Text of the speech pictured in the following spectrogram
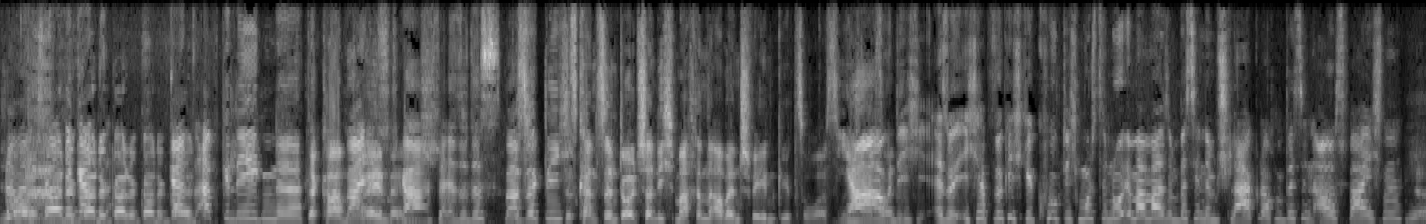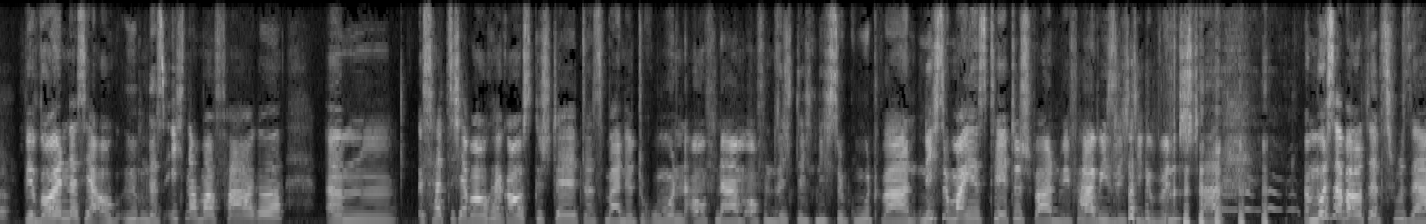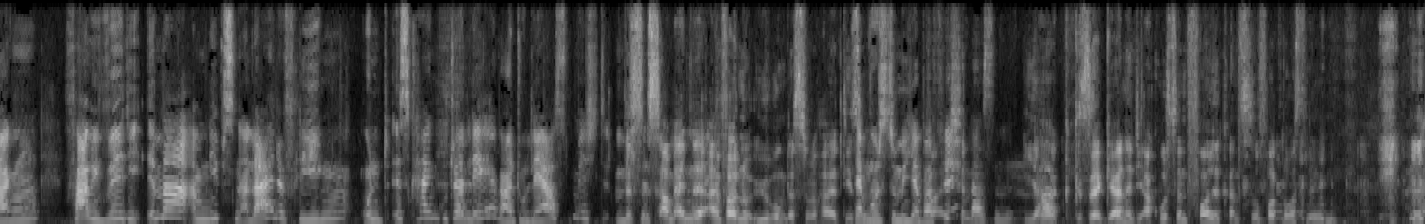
Oh Gott, oh Gott, oh Gott, oh Gott, oh Ganz Gott. abgelegene Da kam kein Mensch. Also das war Das, wirklich. das kannst du in Deutschland nicht machen, aber in Schweden geht sowas. ja, und sagen. ich, also ich habe wirklich geguckt, ich musste nur immer mal so ein bisschen im Schlagloch ein bisschen ausweichen. Ja. Wir wollen das ja auch üben, dass ich nochmal fahre. Ähm, es hat sich aber auch herausgestellt, dass meine Drohnenaufnahmen offensichtlich nicht so gut waren, nicht so majestätisch waren, wie Fabi sich die gewünscht hat. Man muss aber auch dazu sagen, Fabi will die immer am liebsten alleine fliegen und ist kein guter Lehrer. Du lehrst mich. mich Das ist am Ende einfach nur Übung, dass du halt diese. Dann musst du mich aber Weichen- filmen lassen. Ja, sehr gerne. Die Akkus sind voll. Kannst du sofort loslegen.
